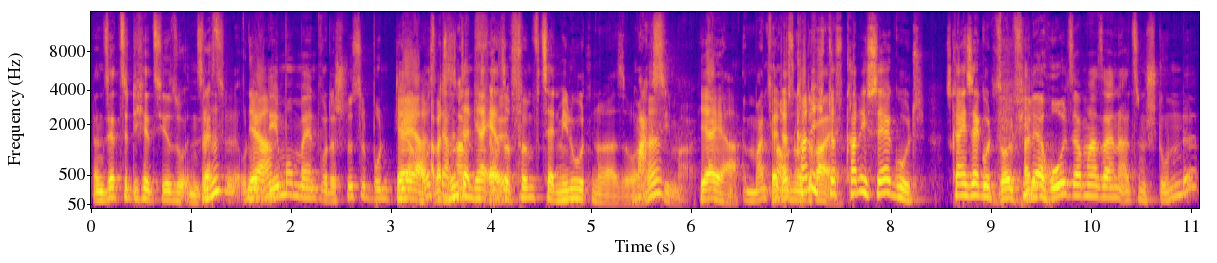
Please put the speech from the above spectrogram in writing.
dann setzt du dich jetzt hier so in den Sessel mhm. und ja. in dem Moment, wo das Schlüsselbund ja, ja, aber das sind Hand dann ja eher so 15 Minuten oder so. Ne? Maximal. Ne? Ja, ja. Manchmal ja, das kann drei. ich, das kann kann ich sehr gut. Das kann ich sehr gut. Soll viel erholsamer sein als eine Stunde?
